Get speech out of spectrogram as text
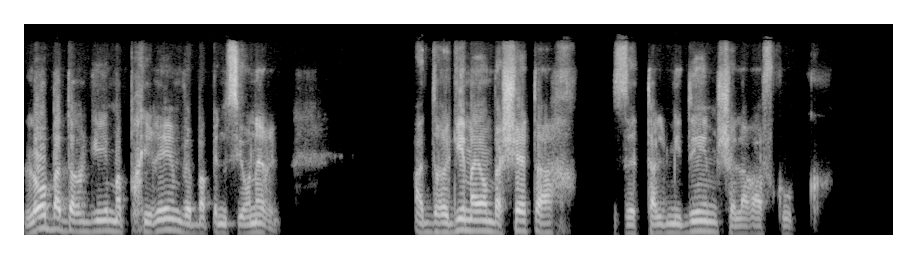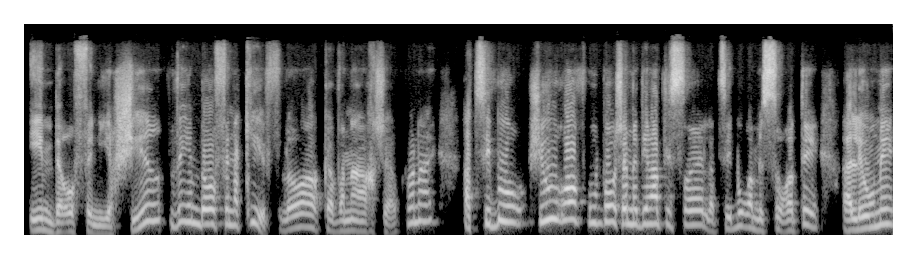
לא בדרגים הבכירים ובפנסיונרים. הדרגים היום בשטח זה תלמידים של הרב קוק, אם באופן ישיר ואם באופן עקיף, לא הכוונה עכשיו, הכוונה היא הציבור שהוא רוב רובו של מדינת ישראל, הציבור המסורתי, הלאומי,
